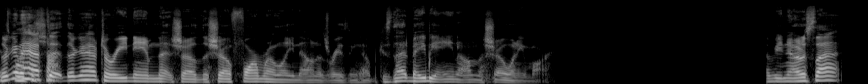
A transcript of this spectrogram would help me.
They're It's gonna have to. They're gonna have to rename that show the show formerly known as Raising Hope because that baby ain't on the show anymore. Have you noticed that?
